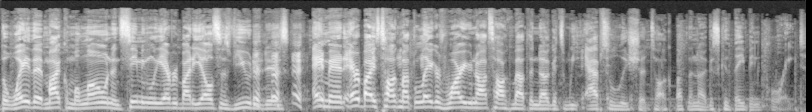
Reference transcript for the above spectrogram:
the way that Michael Malone and seemingly everybody else has viewed it is, hey man, everybody's talking about the Lakers. Why are you not talking about the Nuggets? We absolutely should talk about the Nuggets because they've been great.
